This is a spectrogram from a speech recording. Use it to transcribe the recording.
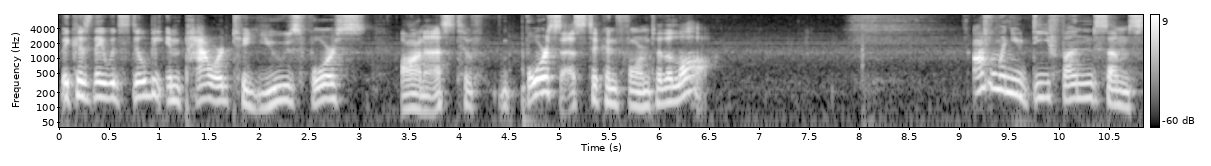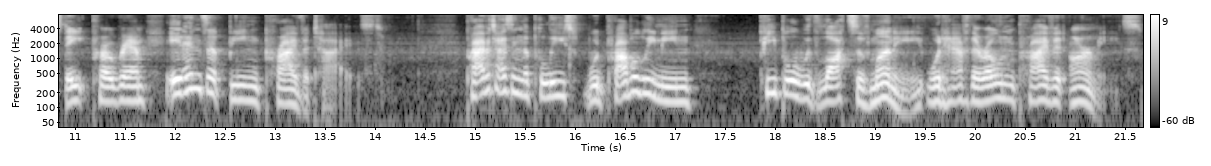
because they would still be empowered to use force on us to force us to conform to the law. Often when you defund some state program, it ends up being privatized. Privatizing the police would probably mean people with lots of money would have their own private armies,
